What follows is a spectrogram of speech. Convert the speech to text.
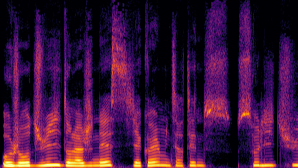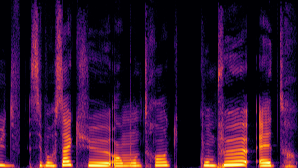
Aujourd'hui, dans la jeunesse, il y a quand même une certaine solitude. C'est pour ça que, en montrant qu'on peut être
